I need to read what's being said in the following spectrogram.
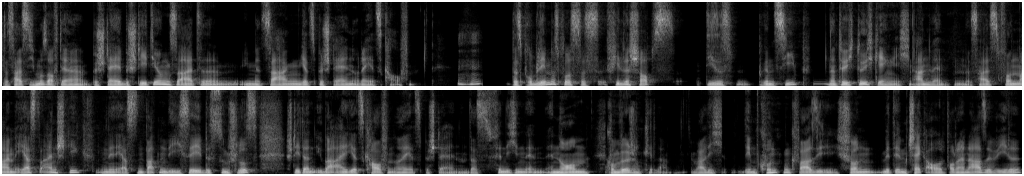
Das heißt, ich muss auf der Bestellbestätigungsseite ihm jetzt sagen, jetzt bestellen oder jetzt kaufen. Mhm. Das Problem ist bloß, dass viele Shops dieses Prinzip natürlich durchgängig anwenden. Das heißt, von meinem Ersteinstieg, den ersten Button, die ich sehe, bis zum Schluss, steht dann überall jetzt kaufen oder jetzt bestellen. Und das finde ich einen enormen Conversion Killer, weil ich dem Kunden quasi schon mit dem Checkout vor der Nase wähle,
